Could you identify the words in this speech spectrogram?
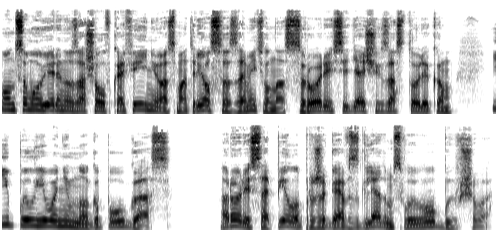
Он самоуверенно зашел в кофейню, осмотрелся, заметил нас с Рори, сидящих за столиком, и пыл его немного поугас. Рори сопела, прожигая взглядом своего бывшего.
